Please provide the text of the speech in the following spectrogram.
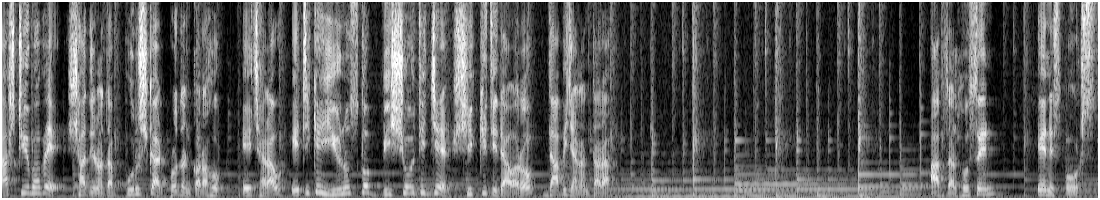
রাষ্ট্রীয়ভাবে স্বাধীনতা পুরস্কার প্রদান করা হোক। এছাড়াও এটিকে ইউনেস্কো বিশ্ব ঐতিহ্যের স্বীকৃতি দেওয়ারও দাবি জানান তারা। Afzal Hossain N sports.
